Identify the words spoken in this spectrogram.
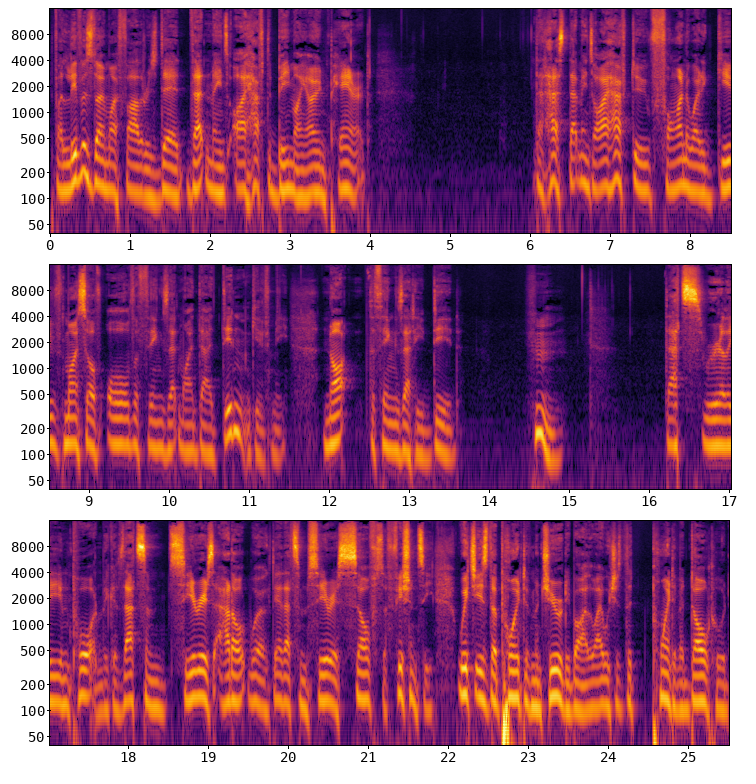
If I live as though my father is dead, that means I have to be my own parent. That has that means I have to find a way to give myself all the things that my dad didn't give me, not the things that he did. Hmm that's really important because that's some serious adult work there. That's some serious self sufficiency, which is the point of maturity, by the way, which is the point of adulthood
